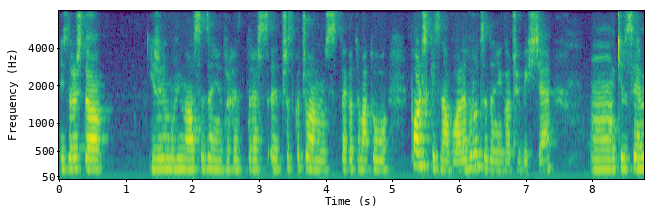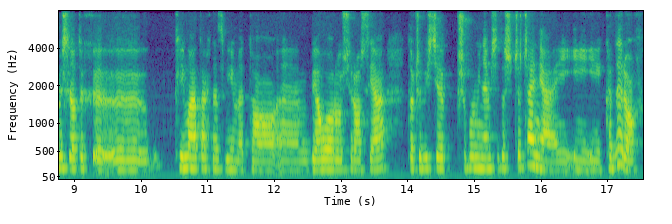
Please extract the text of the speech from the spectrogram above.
I zresztą jeżeli mówimy o osadzeniu, trochę teraz y, przeskoczyłam z tego tematu Polski znowu, ale wrócę do niego oczywiście. Mm, kiedy sobie myślę o tych y, y, klimatach, nazwijmy to Białoruś, Rosja, to oczywiście przypomina mi się też Czeczenia i, i, i Kadyrow,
